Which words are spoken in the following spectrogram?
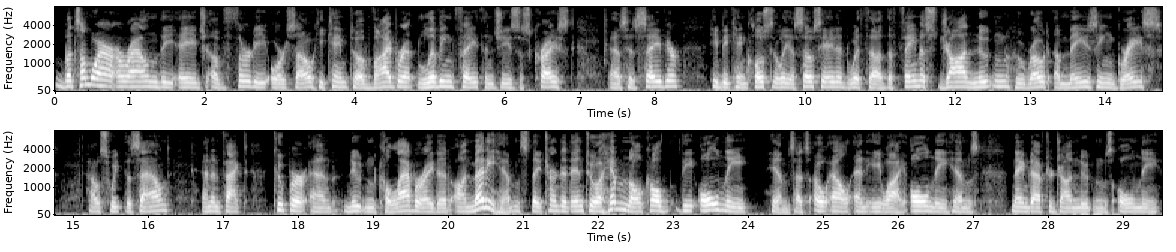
But somewhere around the age of 30 or so, he came to a vibrant, living faith in Jesus Christ as his Savior. He became closely associated with uh, the famous John Newton, who wrote Amazing Grace, How Sweet the Sound. And in fact, Cooper and Newton collaborated on many hymns. They turned it into a hymnal called the Olney Hymns. That's O L N E Y, Olney Hymns, named after John Newton's Olney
